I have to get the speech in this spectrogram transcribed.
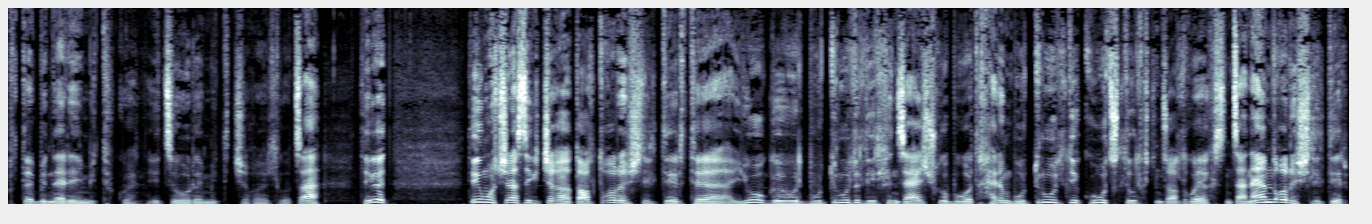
Гэтэ би нарийн мэдэхгүй байна. Эзэн өөрөө мэдж байгаа байлгүй. За тэгээд тийм учраас ингэж байгаа 7 дугаар эшлэл дээр те юу гэвэл бүдрүүлэл ирхэн зайлшгүй бөгөөд харин бүдрүүлэлийг гүйцэтгүүлэх чинь золгүй гэсэн. За 8 дугаар эшлэл дээр.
